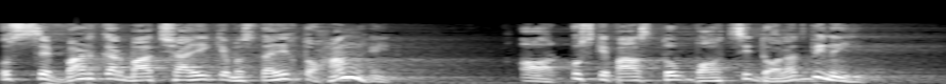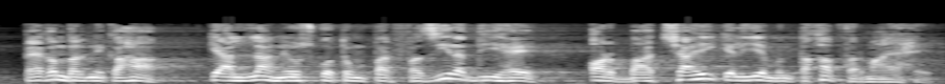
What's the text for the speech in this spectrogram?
उससे बढ़कर बादशाही के मुस्तक तो हम हैं और उसके पास तो बहुत सी दौलत भी नहीं। पैगंबर ने कहा कि अल्लाह ने उसको तुम पर फजीलत दी है और बादशाही के लिए मुंतखब फरमाया है।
